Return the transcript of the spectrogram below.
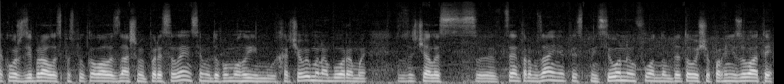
Також зібрались, поспілкувалися з нашими переселенцями, допомогли їм харчовими наборами, зустрічалися з центром зайняти, з пенсіонним фондом для того, щоб організувати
